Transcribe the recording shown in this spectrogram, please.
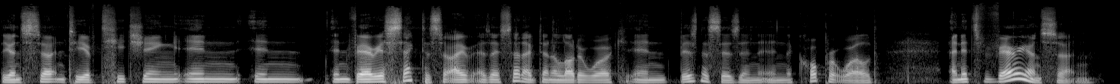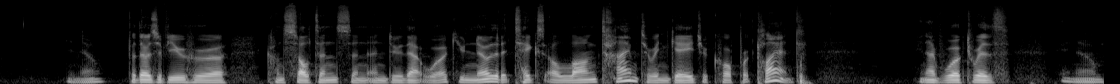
The uncertainty of teaching in in in various sectors. So, I've, as I said, I've done a lot of work in businesses in in the corporate world, and it's very uncertain. You know, for those of you who are consultants and, and do that work, you know that it takes a long time to engage a corporate client. And I've worked with, you know,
